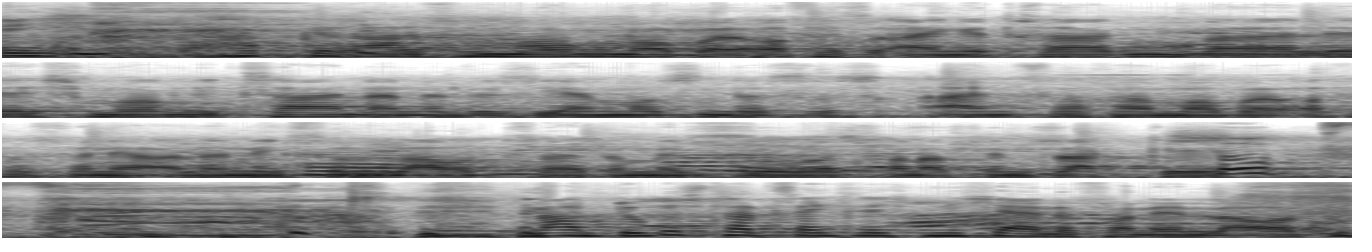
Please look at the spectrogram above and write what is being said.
ich habe gerade für morgen Mobile Office eingetragen, weil ich morgen die Zahlen analysieren muss und das ist einfacher Mobile Office, wenn ihr alle nicht so laut seid und mir sowas von auf den Sack geht. Ups. Nein, du bist tatsächlich nicht eine von den Lauten.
